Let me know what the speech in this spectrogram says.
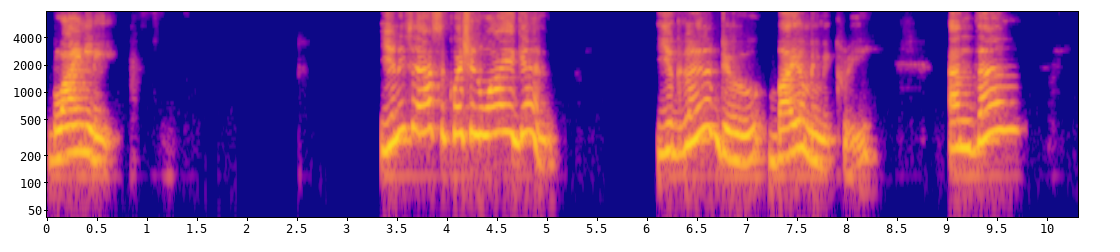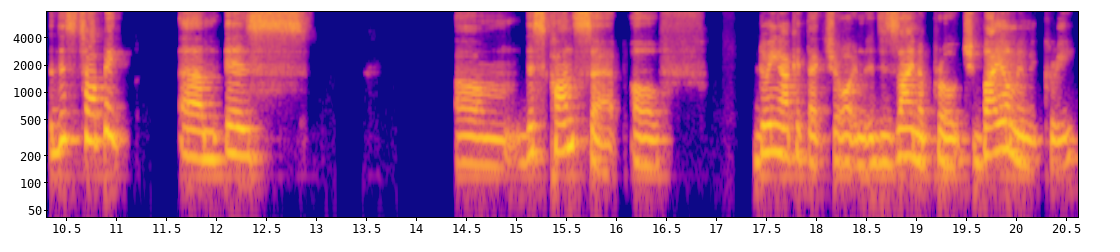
blindly you need to ask the question why again? You're going to do biomimicry, and then this topic um, is um, this concept of doing architecture or in the design approach, biomimicry.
